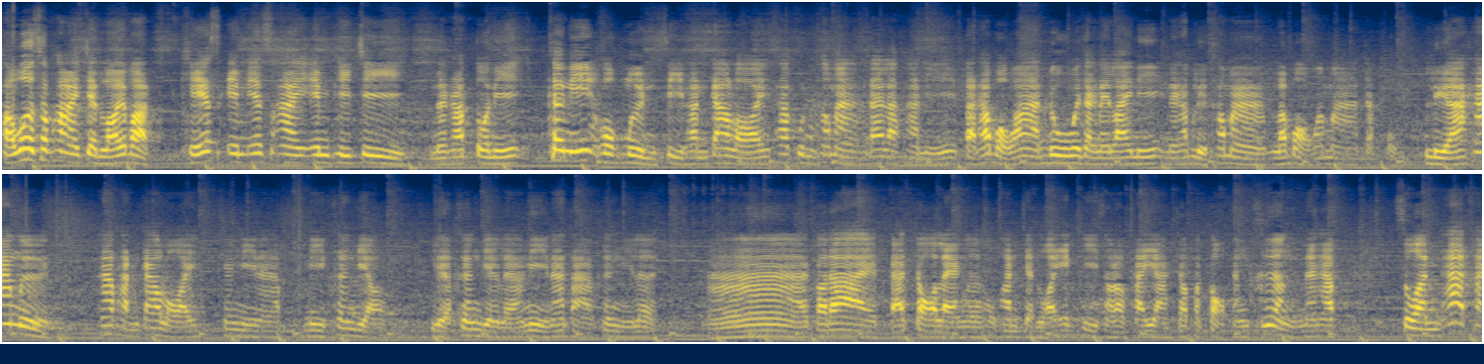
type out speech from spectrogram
Power Supply 700 วัตต์ เคส MSI MPG นะครับตัวนี้เครื่องนี้ 64,900 ถ้าคุณเข้ามาได้ราคานี้ แต่ถ้าบอกว่าดูมาจากในไลน์นี้นะครับหรือเข้ามาแล้วบอกว่ามาจากผมเหลือ 55,900 เครื่องนี้นะครับมีเครื่องเดียว เหลือเครื่องเดียวแล้วนี่หน้าตาเครื่องนี้เลยอ่าก็ได้การ์ดจอแรงเลย 6,700 XT สำหรับใครอยากจะประกอบทั้งเครื่องนะครับ ส่วนถ้าใคร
